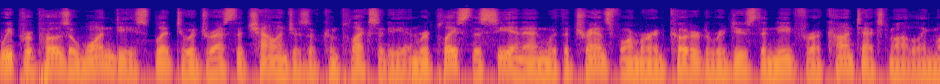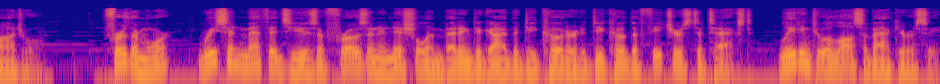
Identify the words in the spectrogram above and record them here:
We propose a 1D split to address the challenges of complexity and replace the CNN with the transformer encoder to reduce the need for a context modeling module. Furthermore, recent methods use a frozen initial embedding to guide the decoder to decode the features to text, leading to a loss of accuracy.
